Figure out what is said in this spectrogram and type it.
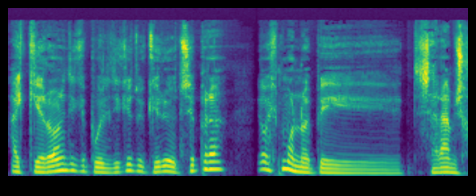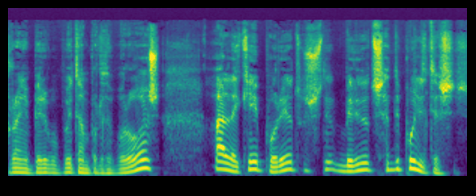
ακυρώνεται και η πολιτική του κυρίου Τσίπρα όχι μόνο επί 4,5 χρόνια περίπου που ήταν πρωθυπουργός, αλλά και η πορεία τους στην περίοδο της αντιπολίτευσης.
